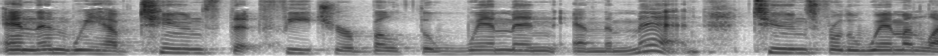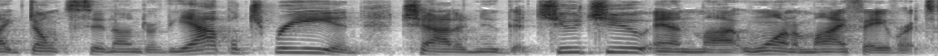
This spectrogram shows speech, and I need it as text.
And then we have tunes that feature both the women and the men. Tunes for the women like don't sit under the apple tree and chattanooga choo choo and my one of my favorites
